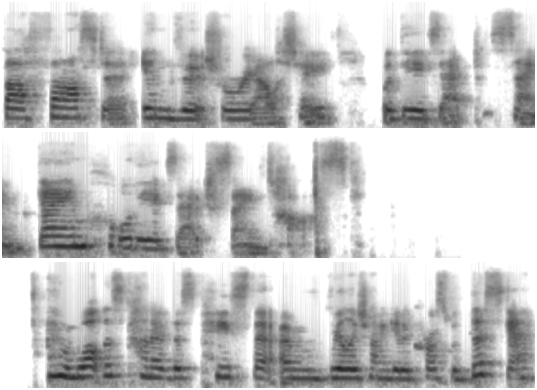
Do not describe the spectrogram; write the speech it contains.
far faster in virtual reality with the exact same game or the exact same task. And what this kind of this piece that I'm really trying to get across with this game,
